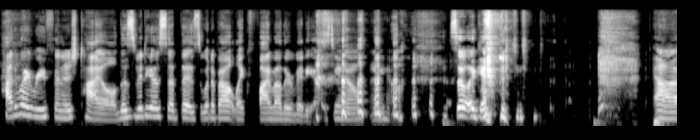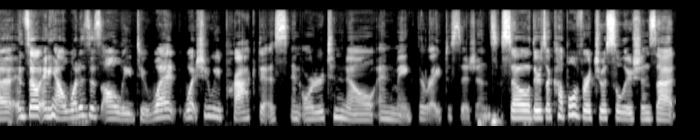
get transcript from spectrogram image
how do i refinish tile? This video said this. What about like five other videos? You know anyhow. So again uh and so anyhow what does this all lead to? What what should we practice in order to know and make the right decisions? So there's a couple virtuous solutions that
